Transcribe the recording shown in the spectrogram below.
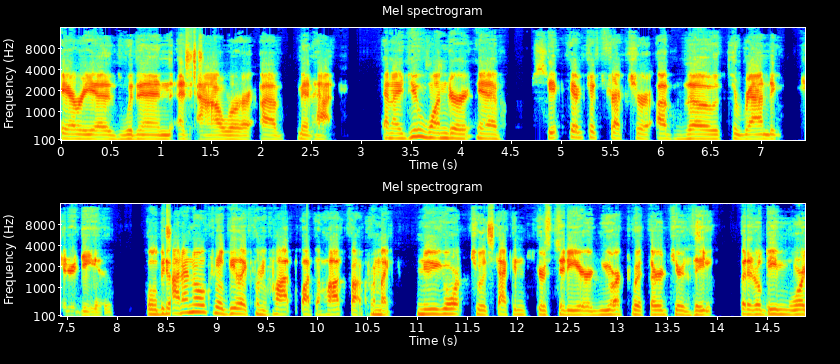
areas within an hour of Manhattan. And I do wonder if the infrastructure of those surrounding communities will be, I don't know if it'll be like from hotspot to hotspot, from like New York to a second tier city or New York to a third tier city, but it'll be more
